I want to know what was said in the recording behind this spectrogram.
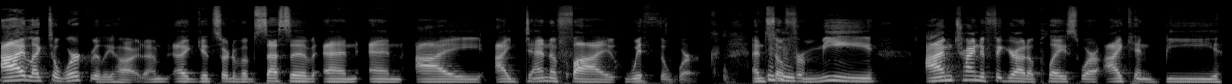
I like to work really hard. I'm, I get sort of obsessive and and I identify with the work. And so Mhm. for me, I'm trying to figure out a place where I can be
